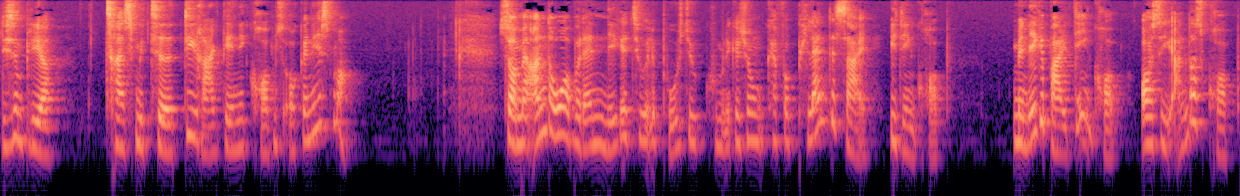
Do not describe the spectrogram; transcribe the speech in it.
ligesom bliver transmitteret direkte ind i kroppens organismer. Så med andre ord, hvordan negativ eller positiv kommunikation kan forplante sig i din krop. Men ikke bare i din krop, også i andres krop.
